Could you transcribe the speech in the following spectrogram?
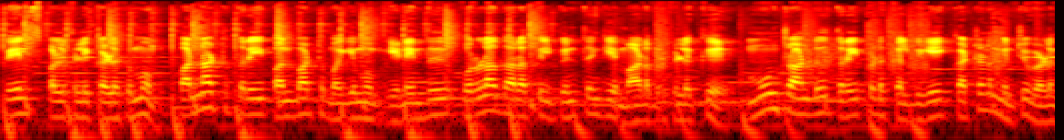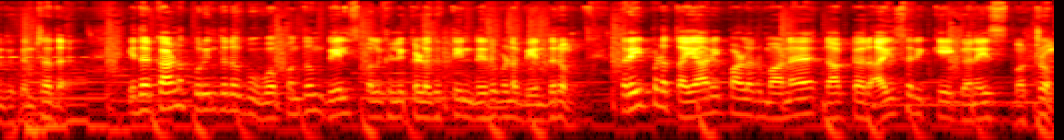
வேல்ஸ் பல்கலைக்கழகமும் பன்னாட்டுத்துறை பண்பாட்டு மையமும் இணைந்து பொருளாதாரத்தில் பின்தங்கிய மாணவர்களுக்கு மூன்றாண்டு திரைப்பட கல்வியை கட்டணமின்றி வழங்குகின்றது. இதற்கான புரிந்துணர்வு ஒப்பந்தம் வேல்ஸ் பல்கலைக்கழகத்தின் நிறுவன வேந்தரும் திரைப்பட தயாரிப்பாளருமான டாக்டர் ஐசரி கே கணேஷ் மற்றும்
